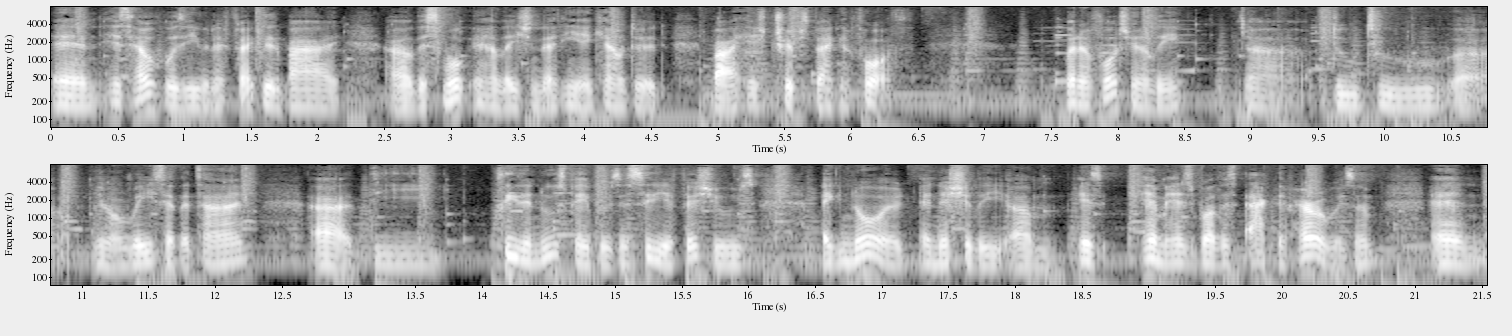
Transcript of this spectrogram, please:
and his health was even affected by uh, the smoke inhalation that he encountered by his trips back and forth. But unfortunately, uh, due to uh, you know race at the time, uh, the Cleveland newspapers and city officials ignored initially um, his him and his brother's act of heroism, and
